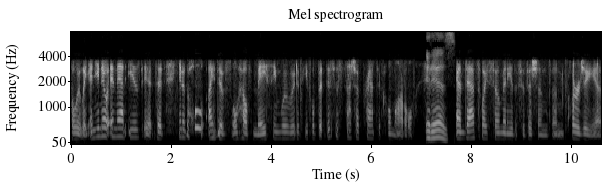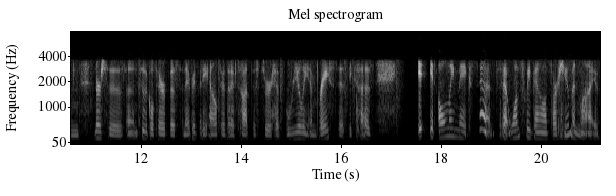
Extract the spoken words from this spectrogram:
Absolutely. And you know, and that is it. That you know, the whole idea of soul health may seem woo woo to people, but this is such a practical model. It is. And that's why so many of the physicians and clergy and nurses and physical therapists and everybody out there that I've taught this through have really embraced it because it, it only makes sense that once we balance our human lives,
